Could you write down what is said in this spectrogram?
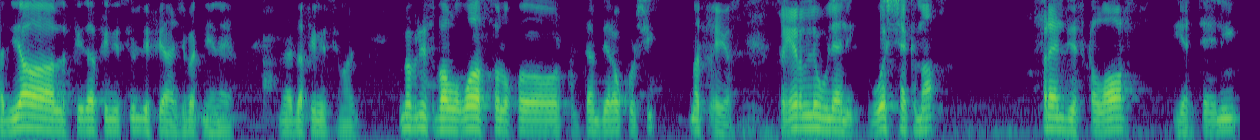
هذه هي la finition اللي فيها عجبتني هنايا. هاد la finition هذه اما بالنسبة للواصل والقدام ديالها وكل شيء ما تغيرش. التغيير الأولاني هو الشكمة. frein disque هي الثاني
